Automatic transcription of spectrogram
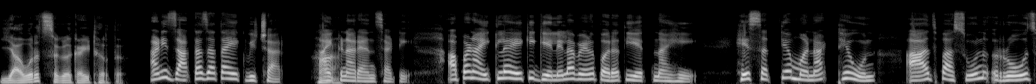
यावरच सगळं काही ठरतं. आणि जाता जाता एक विचार ऐकणाऱ्यांसाठी. आपण ऐकलंय की गेलेला वेळ परत येत नाही. हे सत्य मनात ठेवून आजपासून रोज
